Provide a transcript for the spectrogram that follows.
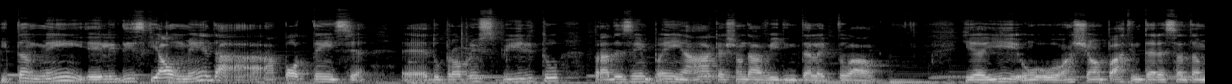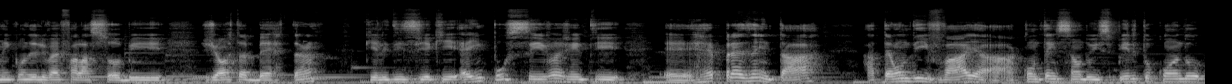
e também ele diz que aumenta a, a potência é, do próprio espírito para desempenhar a questão da vida intelectual. E aí eu achei uma parte interessante também quando ele vai falar sobre J. Bertin, que ele dizia que é impossível a gente é, representar até onde vai a, a contenção do espírito quando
